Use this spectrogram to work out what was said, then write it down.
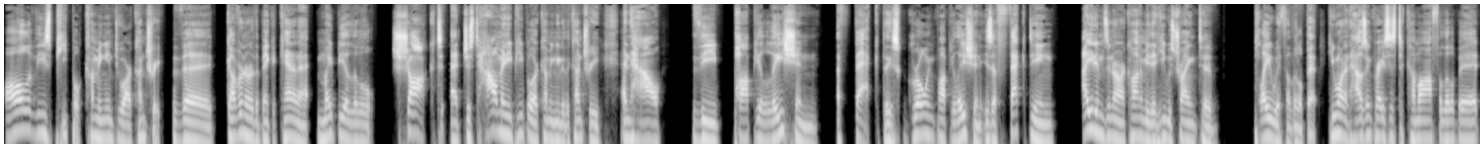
all of these people coming into our country. The governor of the Bank of Canada might be a little shocked at just how many people are coming into the country and how the population effect, this growing population, is affecting items in our economy that he was trying to play with a little bit. He wanted housing prices to come off a little bit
